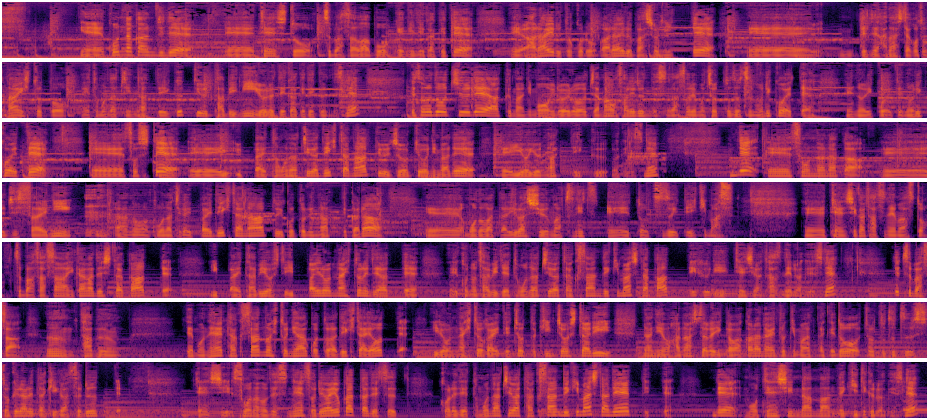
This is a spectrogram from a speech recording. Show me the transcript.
えーこんな感じで、えー天使と翼は冒険に出かけて、えーあらゆるところ、あらゆる場所に行って、え全然話したことない人と、え友達になっていくっていう旅にいろいろ出かけていくんですね。で、その道中で悪魔にもいろいろ邪魔をされるんですが、それもちょっとずつ乗り越えて、え乗り越えて乗り越えて、えそして、えいっぱい友達ができたなっていう状況にまで、えいよいよなっていくわけですね。で、えーそんな中、えー実際に、あの、友達がいっぱいできたなということになってから、えー物語は週末に、えーと続いていきます。えー天使が尋ねますと「翼さんいかがでしたか?」っていっぱい旅をしていっぱいいろんな人に出会って、えーこの旅で友達はたくさんできましたかっていうふうに天使は尋ねるわけですね。で翼「うん多分でもねたくさんの人に会うことはできたよ」っていろんな人がいてちょっと緊張したり何を話したらいいかわからない時もあったけどちょっとずつ打ち解けられた気がするって。天使「そうなのですね。それは良かったです。これで友達はたくさんできましたね」って言って。でもう天真爛漫で聞いてくるわけですね。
